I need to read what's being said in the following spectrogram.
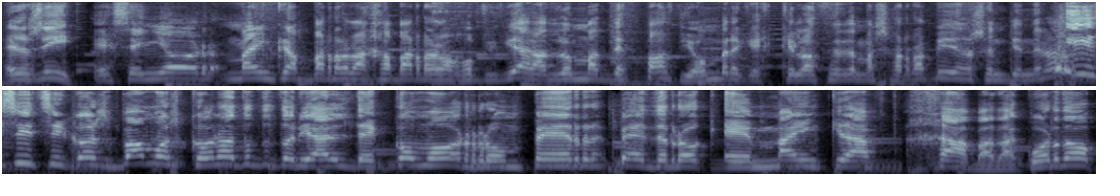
Eso sí, el señor Minecraft barra baja barra baja oficial, hazlo más despacio, hombre, que es que lo hace demasiado rápido y no se entiende nada. Y sí, chicos, vamos con otro tutorial de cómo romper Bedrock en Minecraft Java, ¿de acuerdo?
